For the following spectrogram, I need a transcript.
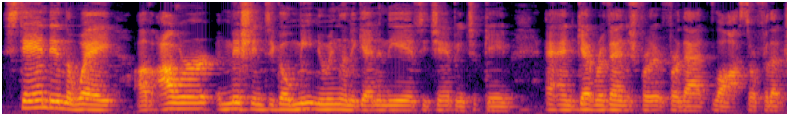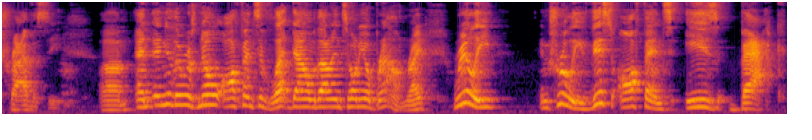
stand in the way of our mission to go meet New England again in the AFC Championship game and get revenge for for that loss or for that travesty. Um, and, and you know, there was no offensive letdown without Antonio Brown, right? Really, and truly, this offense is back.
